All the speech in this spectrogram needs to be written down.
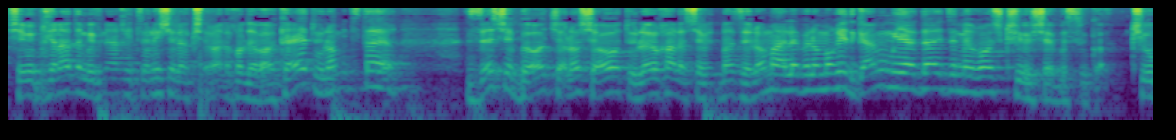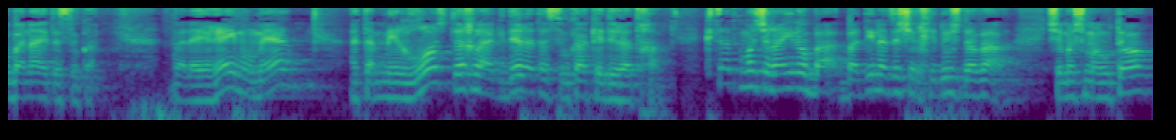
שמבחינת המבנה החיצוני שלה כשרה לכל דבר. כעת הוא לא מצטער. זה שבעוד שלוש שעות הוא לא יוכל לשבת בה, זה לא מעלה ולא מוריד, גם אם הוא ידע את זה מראש כשהוא יושב בסוכה, כשהוא בנה את הסוכה. אבל היראים אומר, אתה מראש צריך להגדיר את הסוכה כדירתך. קצת כמו שראינו בדין הזה של חידוש דבר, שמשמעותו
